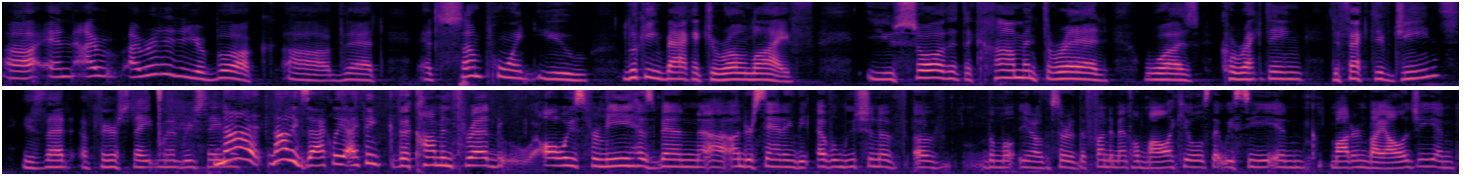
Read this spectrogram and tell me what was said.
Uh, and I, I read it in your book uh, that at some point you, looking back at your own life, you saw that the common thread was correcting defective genes. Is that a fair statement, restatement? Not, not exactly. I think the common thread always for me has been uh, understanding the evolution of, of the, you know, the sort of the fundamental molecules that we see in modern biology. And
